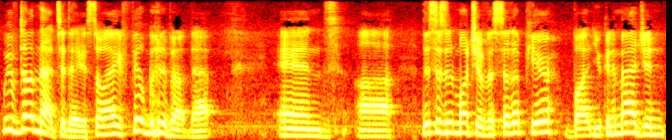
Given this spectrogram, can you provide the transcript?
We've done that today, so I feel good about that. And uh, this isn't much of a setup here, but you can imagine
